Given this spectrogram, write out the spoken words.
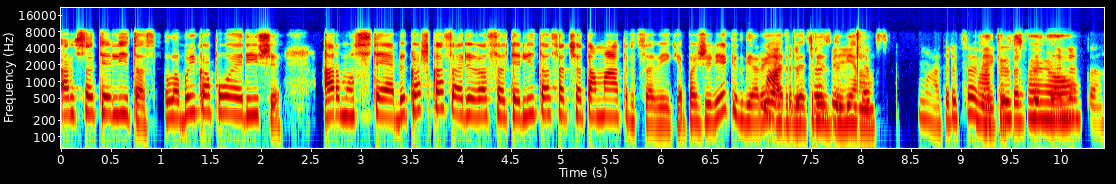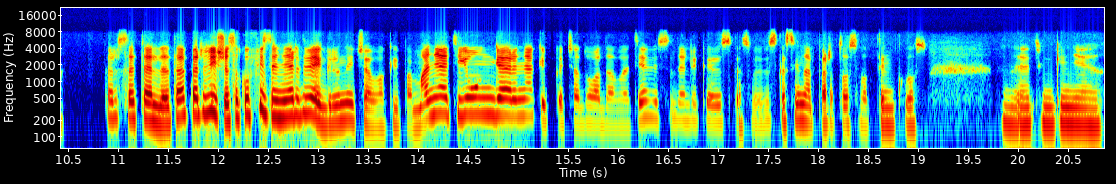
ar satelitas. Labai kapoja ryšį. Ar mus stebi kažkas, ar yra satelitas, ar čia ta matrica veikia. Pažiūrėkit gerai, ar 2, Matrica 3, 2, veikia. 1. Matrica veikia per Matrica, jo. satelitą. Per satelitą, per ryšį. Sakau, fizinė erdvė, grinai čia, va, kaip mane atjungia, ar ne, kaip kad čia duoda, va, tie visi dalykai, viskas, va, viskas eina per tos, va, tinklus. Atjunginėja.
